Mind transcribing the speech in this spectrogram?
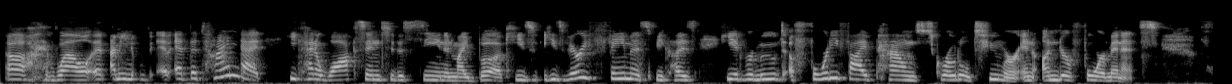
Oh, well, I mean, at the time that he kind of walks into the scene in my book. He's he's very famous because he had removed a 45 pound scrotal tumor in under four minutes.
